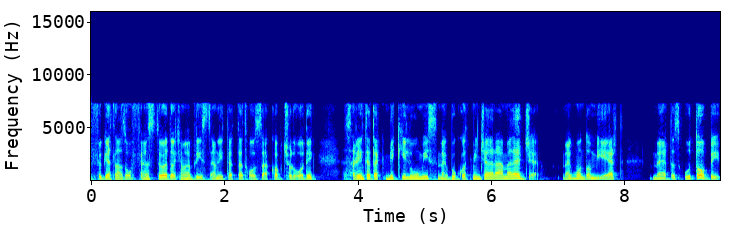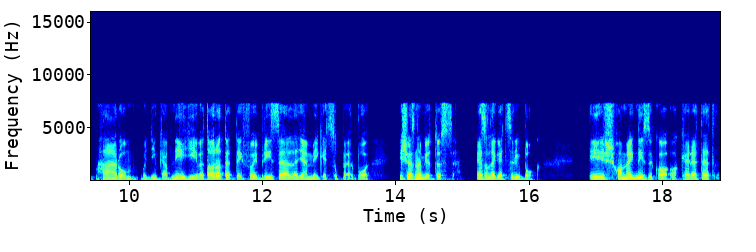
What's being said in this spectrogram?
független az offense-től, de hogyha már Brice említetted, hozzá kapcsolódik. Szerintetek Mickey Loomis megbukott, mint general manager? Megmondom miért, mert az utóbbi három, vagy inkább négy évet arra tették fel, hogy Brice legyen még egy Super Bowl és ez nem jött össze. Ez a legegyszerűbb ok. És ha megnézzük a, a keretet,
